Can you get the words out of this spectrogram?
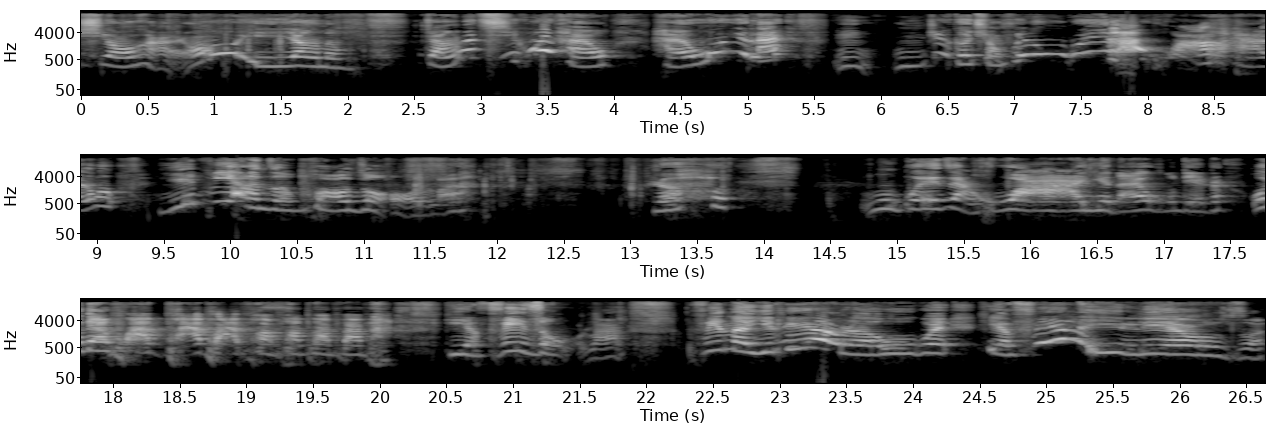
小海鸥一样的，长得奇怪。海鸥，海鸥一来，嗯嗯，这个小飞的乌龟一来，哗，海鸥一辫子跑走了，然后。乌龟在哗一来，蝴蝶这蝴蝶啪啪啪啪啪啪啪啪也飞走了，飞了一溜儿了乌龟也飞了一溜子，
